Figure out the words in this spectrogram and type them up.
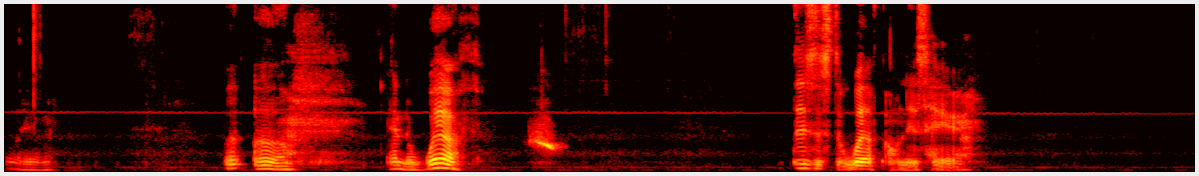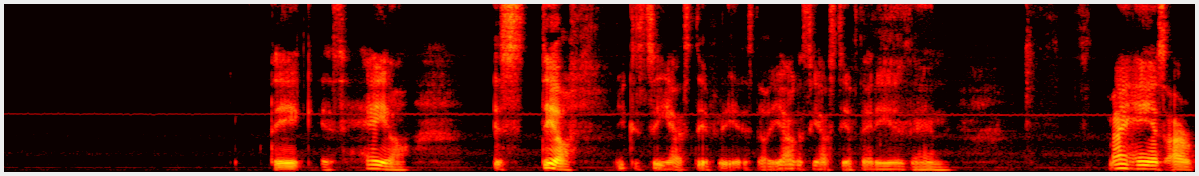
Whatever. But, uh, and the weft. This is the weft on this hair. Thick as hell. It's stiff you can see how stiff it is though. Y'all can see how stiff that is. And my hands are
